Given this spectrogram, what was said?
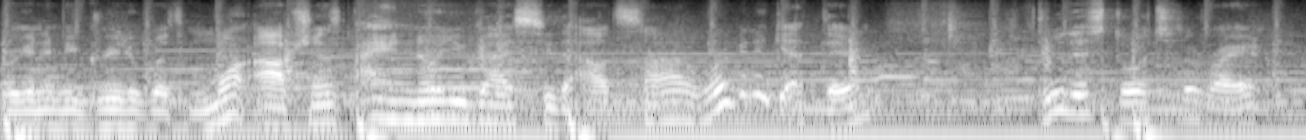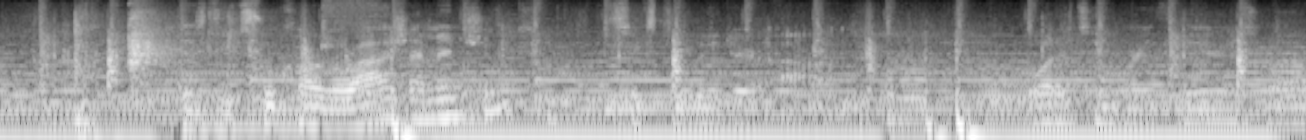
we're gonna be greeted with more options. I know you guys see the outside. We're gonna get there. Through this door to the right is the two-car garage I mentioned. 60-liter um, water tank right there as well.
